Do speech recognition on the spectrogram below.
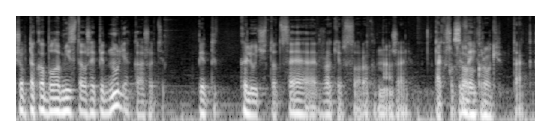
щоб таке було місто вже під нуль, як кажуть, під ключ, то це років 40, на жаль. Так, щоб 40 зайти. років. Так.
